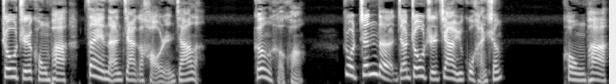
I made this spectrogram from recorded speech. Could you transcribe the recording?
周芷恐怕再难嫁个好人家了。更何况，若真的将周芷嫁于顾寒生，恐怕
